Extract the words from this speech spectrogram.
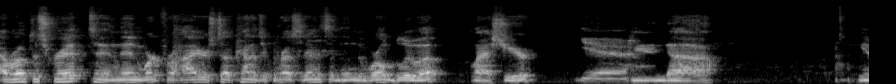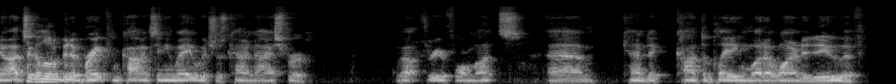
I wrote the script and then worked for hire stuff kind of took precedence, and then the world blew up last year, Yeah. and uh, you know, I took a little bit of break from comics anyway, which was kind of nice for about three or four months. Um, kind of contemplating what I wanted to do, if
